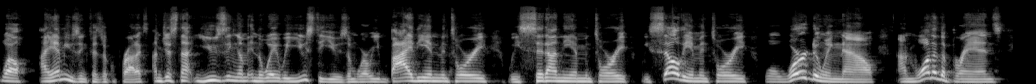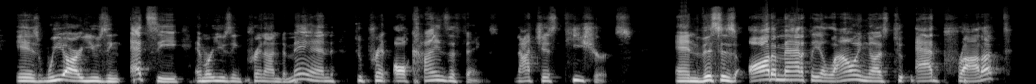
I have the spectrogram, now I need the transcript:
Well, I am using physical products. I'm just not using them in the way we used to use them, where we buy the inventory, we sit on the inventory, we sell the inventory. What we're doing now on one of the brands is we are using Etsy and we're using print on demand to print all kinds of things, not just t shirts. And this is automatically allowing us to add product,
